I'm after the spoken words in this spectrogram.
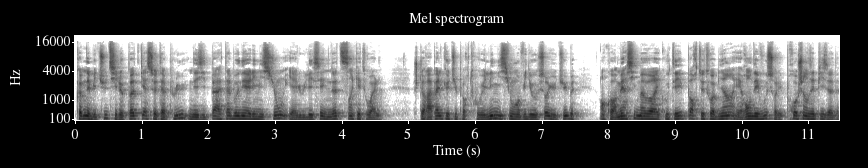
Comme d'habitude, si le podcast t'a plu, n'hésite pas à t'abonner à l'émission et à lui laisser une note 5 étoiles. Je te rappelle que tu peux retrouver l'émission en vidéo sur YouTube. Encore merci de m'avoir écouté, porte-toi bien et rendez-vous sur les prochains épisodes.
